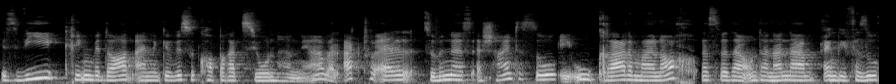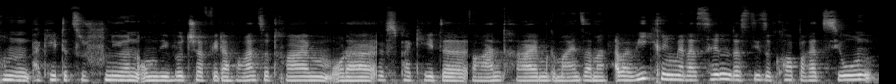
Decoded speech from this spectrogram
ist, wie kriegen wir dort eine gewisse Kooperation hin? Ja, weil aktuell, zumindest erscheint es so, EU gerade mal noch, dass wir da untereinander irgendwie versuchen, Pakete zu schnüren, um die Wirtschaft wieder voranzutreiben oder Hilfspakete vorantreiben, gemeinsame aber wie kriegen wir das hin, dass diese Kooperation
